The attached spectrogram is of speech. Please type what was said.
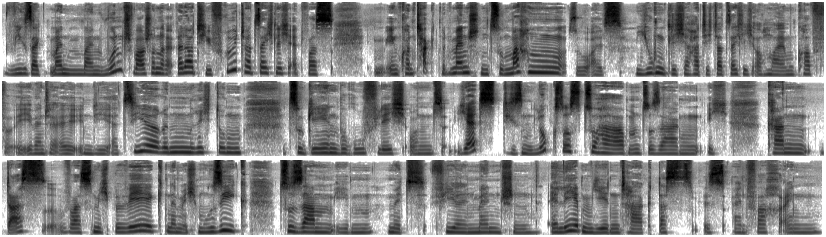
Wie gesagt, mein, mein Wunsch war schon relativ früh tatsächlich etwas in Kontakt mit Menschen zu machen. So als Jugendliche hatte ich tatsächlich auch mal im Kopf, eventuell in die Erzieherinnenrichtung zu gehen, beruflich. Und jetzt diesen Look Luxus zu haben, zu sagen, ich kann das, was mich bewegt, nämlich Musik, zusammen eben mit vielen Menschen erleben jeden Tag. Das ist einfach ein,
